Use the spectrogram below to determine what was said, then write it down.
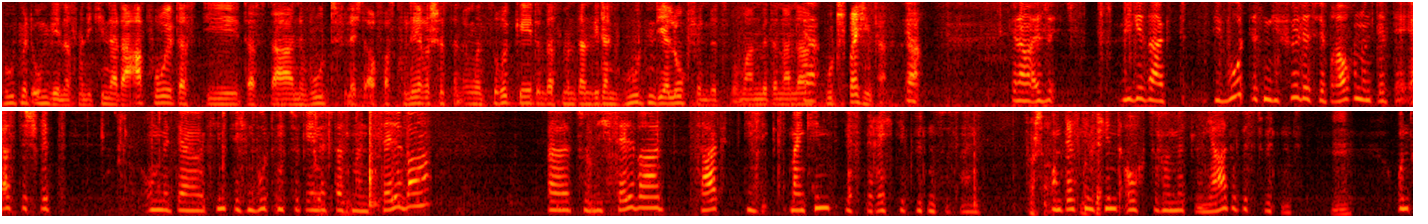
gut mit umgehen, dass man die Kinder da abholt, dass die, dass da eine Wut vielleicht auch was cholerisches dann irgendwann zurückgeht und dass man dann wieder einen guten Dialog findet, wo man miteinander ja. gut sprechen kann. Ja. Genau, also wie gesagt, die Wut ist ein Gefühl, das wir brauchen und der, der erste Schritt, um mit der kindlichen Wut umzugehen, ist, dass man selber äh, zu sich selber sagt, die, mein Kind ist berechtigt, wütend zu sein. Verstanden. Und das dem okay. Kind auch zu vermitteln. Ja, du bist wütend. Hm. Und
